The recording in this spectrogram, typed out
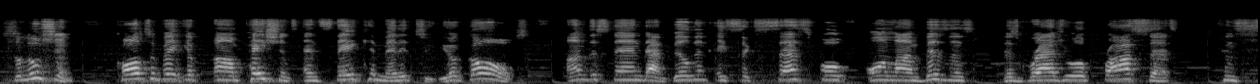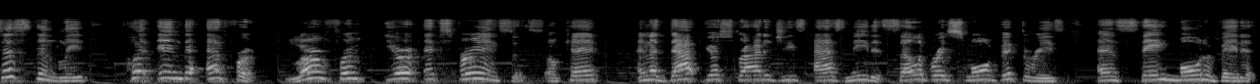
Solution cultivate your um, patience and stay committed to your goals. Understand that building a successful online business is gradual process consistently put in the effort, learn from your experiences, okay? And adapt your strategies as needed. Celebrate small victories and stay motivated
